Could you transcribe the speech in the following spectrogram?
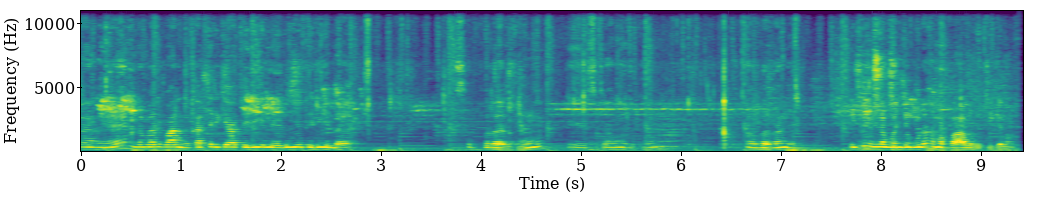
பாருங்க இந்த மாதிரி பாருங்கள் கத்திரிக்காய் தெரியல எதுவுமே தெரியல. சூப்பராக இருக்கும் டேஸ்ட்டாகவும் இருக்கும். அவ்வளோதாங்க இப்போ இன்னும் கொஞ்சம் கூட நம்ம பால் ஊற்றிக்கலாம்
